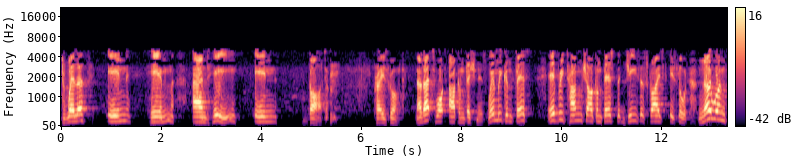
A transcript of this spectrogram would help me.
dwelleth in him, and he in God. Praise God. Now that's what our confession is. When we confess, every tongue shall confess that Jesus Christ is Lord. No one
